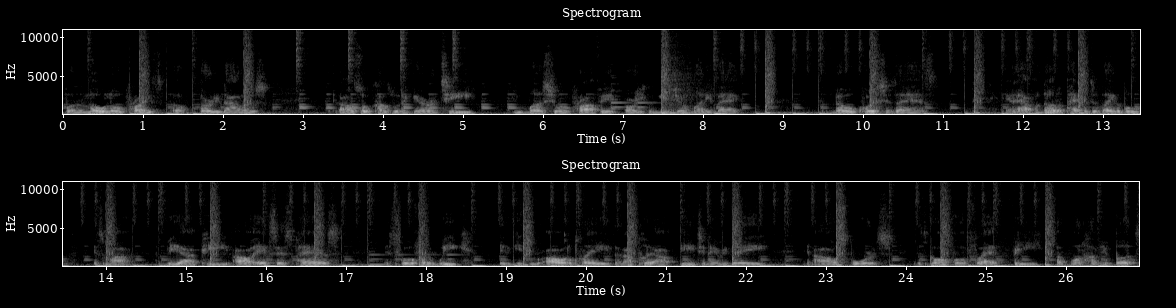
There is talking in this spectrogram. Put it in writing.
for the low, low price of $30. Also comes with a guarantee. You must show a profit or you can get your money back. No questions asked. And I have another package available. It's my VIP All Access Pass. It's going for the week. It'll get you all the plays that I put out each and every day in all sports. It's going for a flat fee of 100 bucks.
